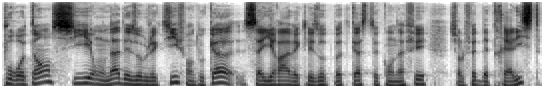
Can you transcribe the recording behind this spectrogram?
Pour autant, si on a des objectifs, en tout cas, ça ira avec les autres podcasts qu'on a fait sur le fait d'être réaliste.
